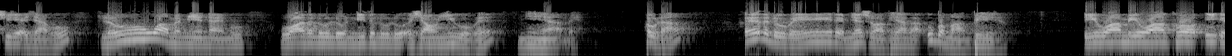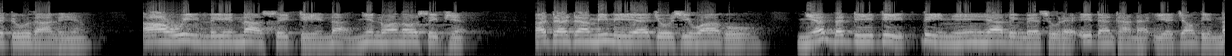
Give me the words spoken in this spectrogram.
ရှိတဲ့အရာကိုလုံးဝမမြင်နိုင်ဘူးဝါသလိုလိုနီးသလိုလိုအယောင်ကြီးကိုပဲမြင်ရမယ်ဟုတ်လား အဲ့ဒါလိုပဲတဲ့မြတ်စွာဘုရားကဥပမာပေးတယ်ဧဝမေဝခောဤအတူသာလျင်အာဝိလေနစိတ်တေနညင်နွမ်းသောစိတ်ဖြင့်အတ္တတမိမိရဲ့အကျိုးရှိဝါကိုညတတိတိသိမြင်ရလိမ့်မယ်ဆိုတဲ့ဧတံဌာနဤအကြောင်းသည်န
